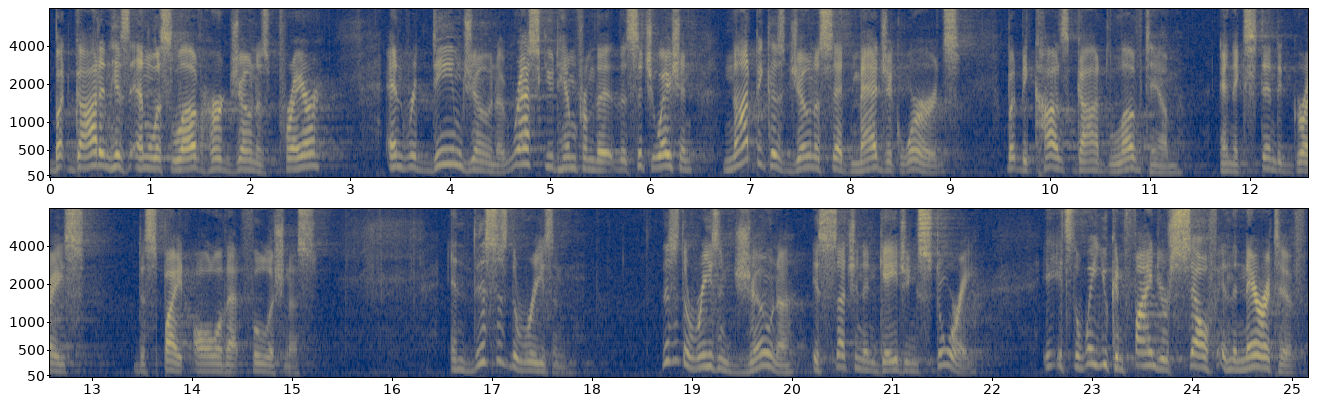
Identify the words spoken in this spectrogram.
But God, in his endless love, heard Jonah's prayer and redeemed Jonah, rescued him from the, the situation, not because Jonah said magic words but because God loved him and extended grace despite all of that foolishness. And this is the reason. This is the reason Jonah is such an engaging story. It's the way you can find yourself in the narrative.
